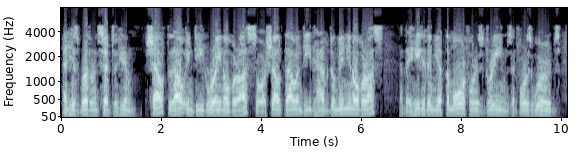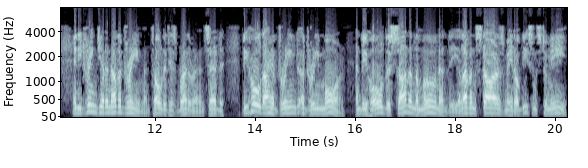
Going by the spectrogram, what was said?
And his brethren said to him, Shalt thou indeed reign over us, or shalt thou indeed have dominion over us? And they hated him yet the more for his dreams and for his words. And he dreamed yet another dream, and told it his brethren, and said, Behold, I have dreamed a dream more. And behold, the sun and the moon and the eleven stars made obeisance to me.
